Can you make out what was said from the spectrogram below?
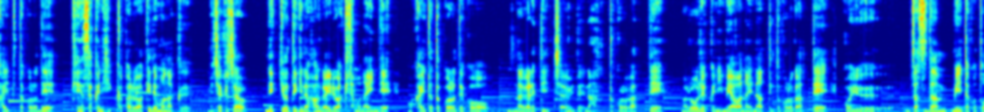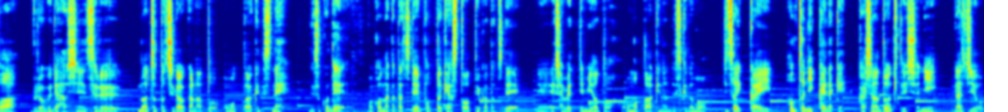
書いたところで検索に引っかかるわけでもなく、めちゃくちゃ熱狂的なファンがいるわけでもないんで、書いたところでこう流れていっちゃうみたいなところがあって、まあ、労力に見合わないなっていうところがあって、こういう雑談めいたことはブログで発信するのはちょっと違うかなと思ったわけですね。で、そこで、まあ、こんな形で、ポッドキャストっていう形で、えー喋ってみようと思ったわけなんですけども、実は一回、本当に一回だけ、会社の同期と一緒にラジオ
